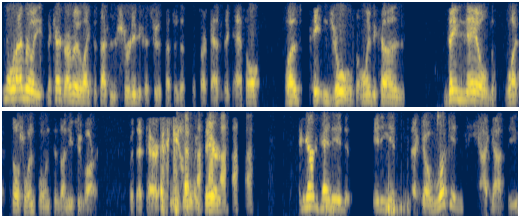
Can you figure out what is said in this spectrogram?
you know, what I really, the character I really liked, aside from Shruti, because she was such a just a sarcastic asshole, was Peyton Jules, only because they nailed what social influences on YouTube are with that character. like they're airheaded idiots that go, look at me, I got these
